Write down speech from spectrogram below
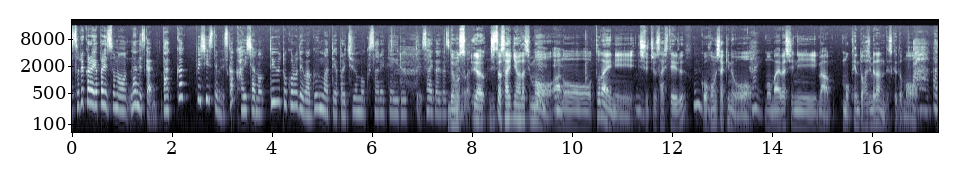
それからやっぱりその何ですかバックアップシステムですか？会社のっていうところでは群馬ってやっぱり注目されているって災害がでもいや実は最近私も、ええ、あの都内に集中させている、うん、こう本社機能を、はい、もう前橋にまあもう検討始めたんですけども、あ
